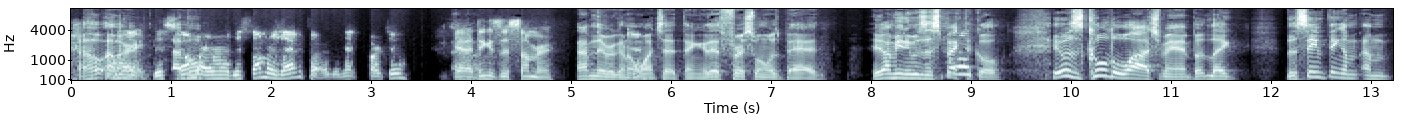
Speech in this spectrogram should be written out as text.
I ho- I'm, All ho- right. This I'm hop- summer, this summer's Avatar, the next part two. Yeah, I uh, think it's this summer. I'm never gonna Yeah. watch that thing. That first one was bad. Yeah, I mean, it was a spectacle. It was cool to watch, man. But like the same thing, I'm, I'm,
